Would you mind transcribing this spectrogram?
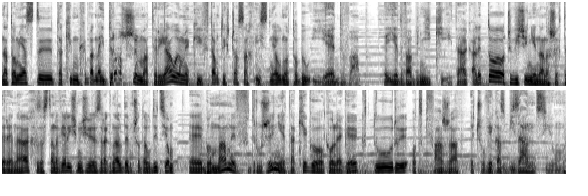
Natomiast y, takim chyba najdroższym materiałem, jaki w tamtych czasach istniał, no to był jedwab. Jedwabniki, tak? Ale to oczywiście nie na naszych terenach. Zastanawialiśmy się z Ragnaldem przed audycją, e, bo mamy w drużynie takiego kolegę, który odtwarza człowieka z Bizancjum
